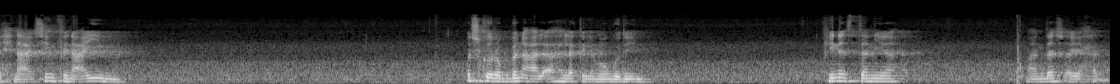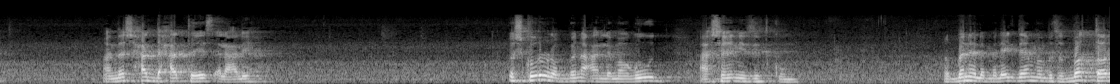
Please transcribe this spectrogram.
إحنا عايشين في نعيم. اشكر ربنا على أهلك اللي موجودين. في ناس تانية ما عندهاش أي حد. ما عندهاش حد حتى يسأل عليها. اشكروا ربنا على اللي موجود عشان يزيدكم. ربنا لما يلاقيك دايما بتتبطر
